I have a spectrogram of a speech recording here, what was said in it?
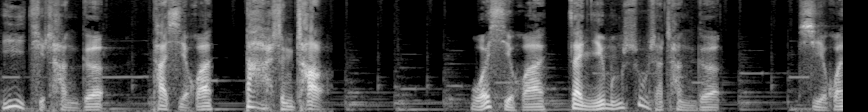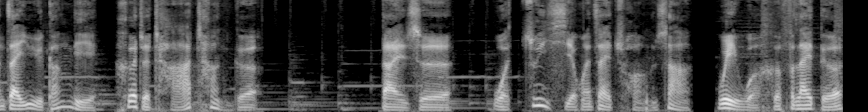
一起唱歌，他喜欢大声唱。我喜欢在柠檬树上唱歌，喜欢在浴缸里喝着茶唱歌。但是我最喜欢在床上为我和弗莱德。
